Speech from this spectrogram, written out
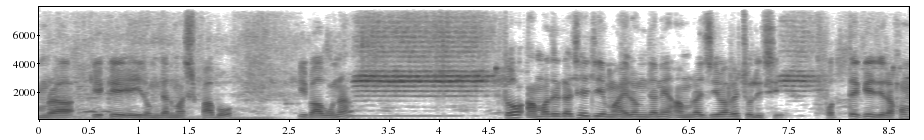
আমরা কে কে এই রমজান মাস পাবো, কি পাবো না। তো আমাদের কাছে যে মাহে রমজানে আমরা যেভাবে চলেছি, প্রত্যেকে যেরকম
